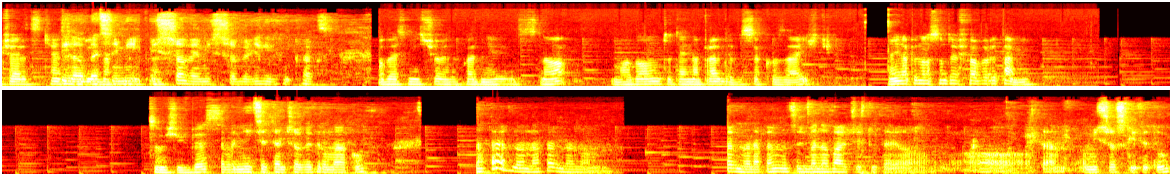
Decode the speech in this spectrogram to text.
Czerc, Ile obecni mistrzowie, mistrzowie Ligi Dwukrotnie. obecni mistrzowie dokładnie, więc no, mogą tutaj naprawdę wysoko zajść. No i na pewno są też faworytami. Co myślisz, bez? zawodnicy tęczowych rumaków. Na pewno, na pewno, no. Na pewno, na pewno coś będą walczyć tutaj o, o ten, o mistrzowski tytuł.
